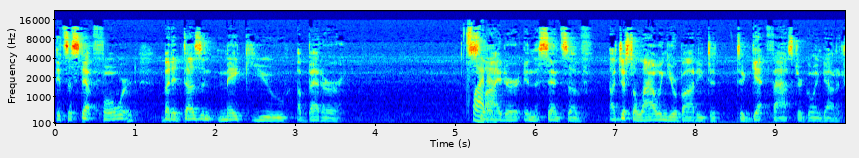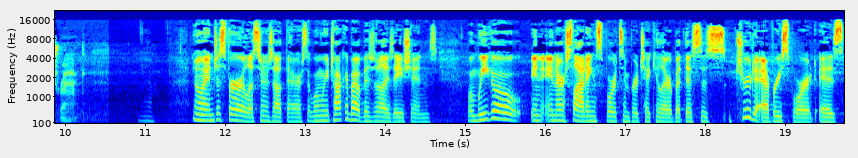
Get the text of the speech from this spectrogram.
It's a step forward, but it doesn't make you a better slider, slider in the sense of uh, just allowing your body to, to get faster going down a track. Yeah. No, and just for our listeners out there, so when we talk about visualizations, when we go in, in our sliding sports in particular, but this is true to every sport, is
